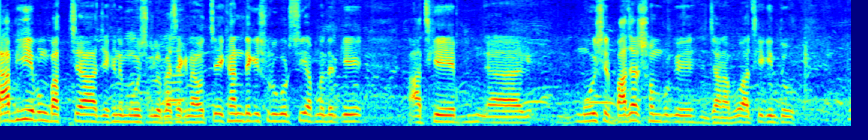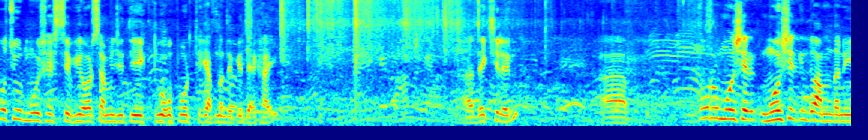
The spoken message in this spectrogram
গাভী এবং বাচ্চা যেখানে মহিষগুলো বেচা কেনা হচ্ছে, এখান থেকে শুরু করছি আপনাদেরকে আজকে মহিষের বাজার সম্পর্কে জানাব। আজকে কিন্তু প্রচুর মহিষ এসছে ভিওর্স আমি যদি একটু ওপর থেকে আপনাদেরকে দেখাই। দেখছিলেন গরু মহিষের মহিষের কিন্তু আমদানি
